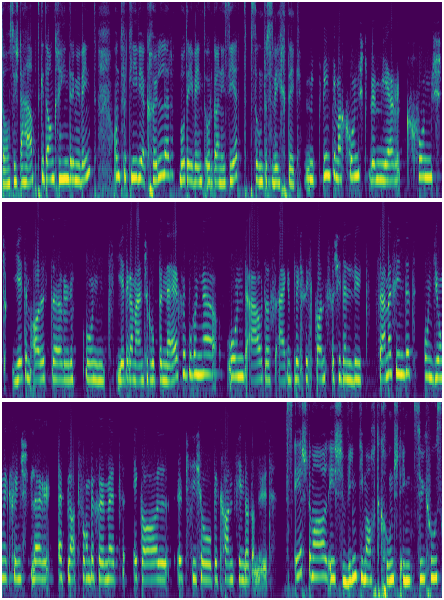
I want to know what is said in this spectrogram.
Das ist der Hauptgedanke hinter dem Event und für Livia Köller, die das Event organisiert, besonders wichtig. Mit Vinti macht Kunst wollen wir Kunst jedem Alter und jeder Menschengruppe näher bringen und auch, dass eigentlich sich ganz verschiedene Leute zusammenfinden und junge Künstler eine Plattform bekommen, egal ob sie schon bekannt sind oder nicht. Das erste Mal war Vinti macht Kunst im Zeughaus.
